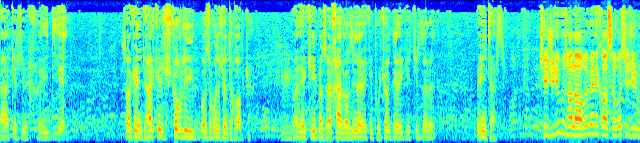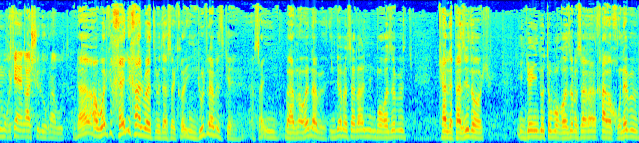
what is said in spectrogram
هر کسی خرید دیگه. ساکن اینجا. هر کسی شغلی واسه خودش انتخاب کرد. ولی یکی مثلا خرازی داره یکی پوشاک داره یکی چیز داره. به این ترتیب چه جوری بود؟ حالا هوا بین کاسبا چه جوری بود؟ موقع که انقدر شلوغ نبود. نه اول که خیلی خلوت بود اصلا. کار اینجور نبود که. اصلا این برنامه نبود. اینجا مثلا بود کله پزی داشت. اینجا این دوتا مغازه مثلا بود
